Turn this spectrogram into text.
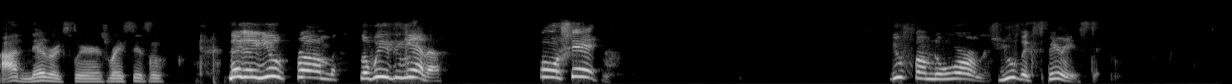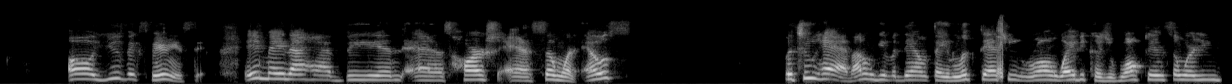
I've never experienced racism. Nigga, you from Louisiana. Bullshit. You from New Orleans. You've experienced it. Oh, you've experienced it. It may not have been as harsh as someone else, but you have. I don't give a damn if they looked at you the wrong way because you walked in somewhere you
